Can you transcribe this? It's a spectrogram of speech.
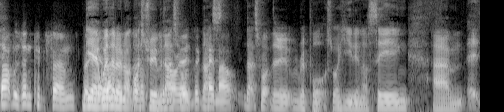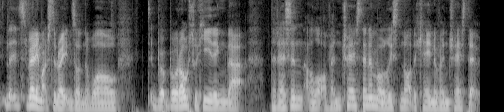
that was unconfirmed. But yeah, that whether or not that's true, but that's what that that's, came out. that's what the reports we're hearing are saying. Um, it, it's very much the writings on the wall, but, but we're also hearing that there isn't a lot of interest in him, or at least not the kind of interest that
